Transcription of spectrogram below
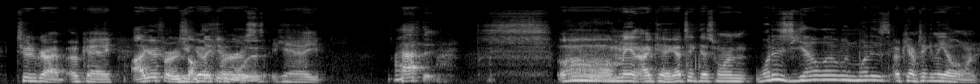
two to grab. Okay, I go first. you I'm go taking first. blue. Yeah. You- I have to. oh man. Okay, I gotta take this one. What is yellow and what is? Okay, I'm taking the yellow one.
